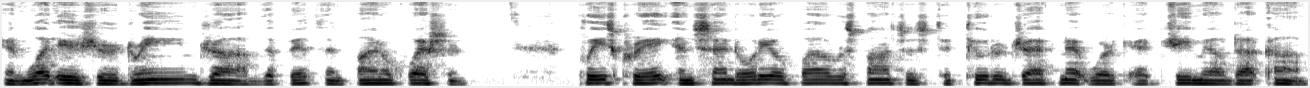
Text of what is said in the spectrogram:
And what is your dream job? The fifth and final question. Please create and send audio file responses to tutorjacknetwork at gmail.com.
